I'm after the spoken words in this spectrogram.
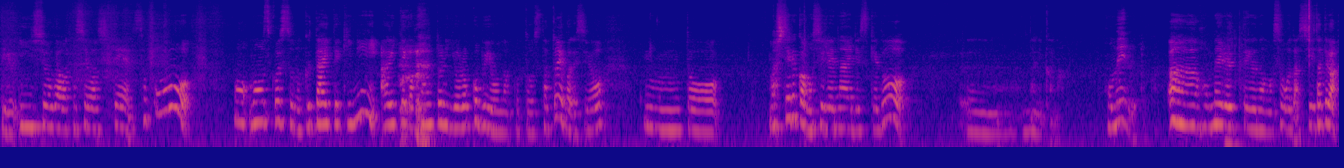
ていう印象が私はしてそこをもうもう少しその具体的に相手が本当に喜ぶようなことをし例えばですようーんと、まあ、してるかもしれないですけどうーん何かな。褒めるとか。うん褒めるっていうのもそうだし例えば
